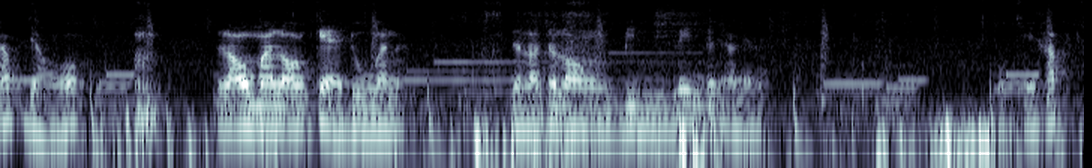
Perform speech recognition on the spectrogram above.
ครับ เดี๋ยว เรามาลองแกะดูกันนะ เดี๋ยวเราจะลองบินเล่นได้แถวนี้แหละโอ เคครับ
